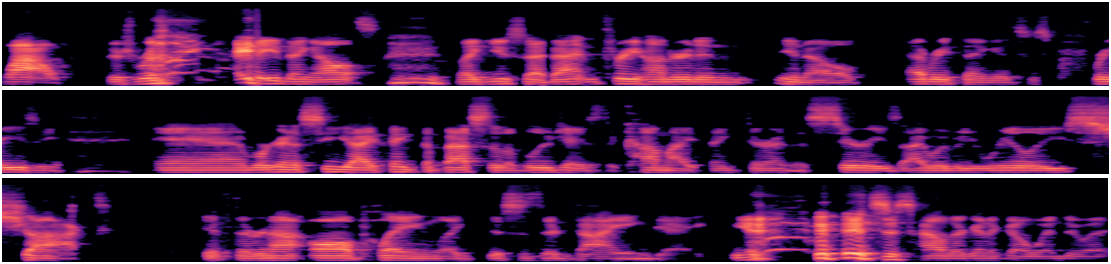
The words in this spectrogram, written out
wow. There's really not anything else. Like you said, batting 300 and you know everything. It's just crazy. And we're going to see, I think, the best of the Blue Jays to come. I think during this series, I would be really shocked if they're not all playing like this is their dying day. You know, it's just how they're going to go into it.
